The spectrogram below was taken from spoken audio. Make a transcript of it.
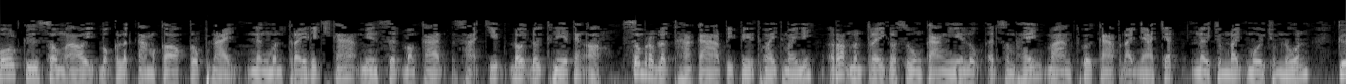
ពោលគឺសូមឲ្យបុគ្គលិកកម្មករគ្រប់ផ្នែកនិងមន្ត្រីរាជការមានសិទ្ធិបង្កើតសហជីពដូចដូចគ្នាទាំងអស់ សូមរំលឹកថាកាលពីពេលថ្មីៗនេះរដ្ឋមន្ត្រីក្រសួងការងារលោកអ៊ិតសំហេងបានធ្វើការបដិញ្ញាចិត្តនៅចំណុចមួយចំនួនគឺ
